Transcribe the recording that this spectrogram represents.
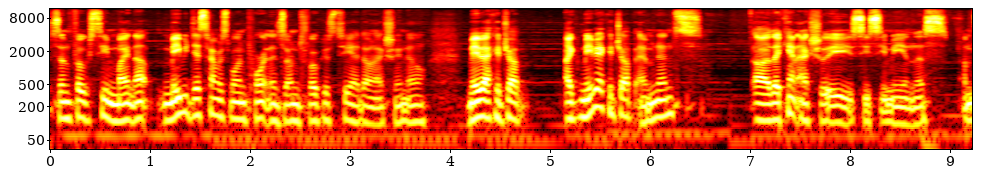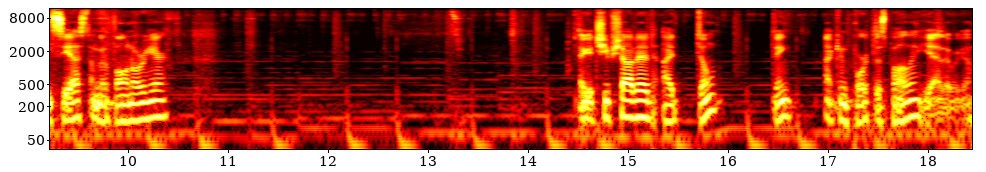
Zen Focus Tea might not. Maybe Disarm is more important than Zen Focus Tea. I don't actually know. Maybe I could drop. I maybe I could drop Eminence. Uh, they can't actually CC me in this. I'm CS. I'm gonna fall in over here. I get cheap shotted. I don't think I can port this poly. Yeah, there we go.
